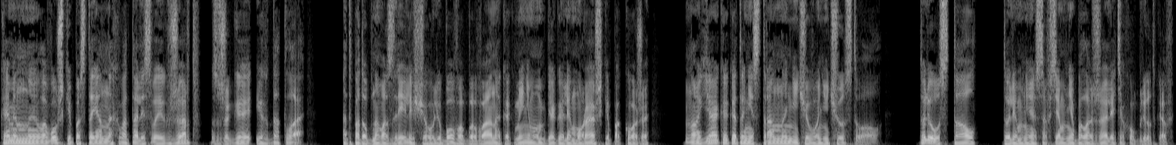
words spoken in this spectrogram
Каменные ловушки постоянно хватали своих жертв, сжигая их дотла. От подобного зрелища у любого бывана как минимум бегали мурашки по коже. Но я, как это ни странно, ничего не чувствовал. То ли устал, то ли мне совсем не было жаль этих ублюдков.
